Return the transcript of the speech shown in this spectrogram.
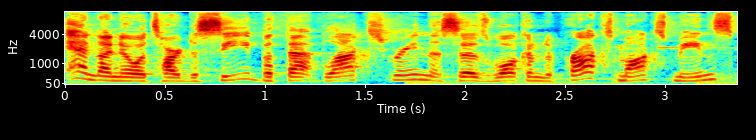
And I know it's hard to see, but that black screen that says welcome to Proxmox means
